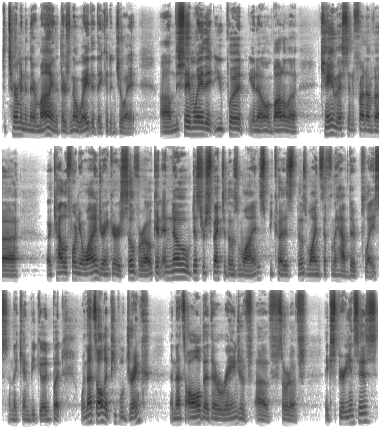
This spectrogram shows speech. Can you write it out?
determined in their mind that there's no way that they could enjoy it. Um, the same way that you put, you know, a bottle of Caymus in front of a a California wine drinker is Silver Oak, and, and no disrespect to those wines because those wines definitely have their place and they can be good. But when that's all that people drink and that's all that their range of, of sort of experiences,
